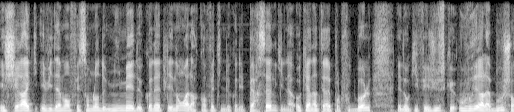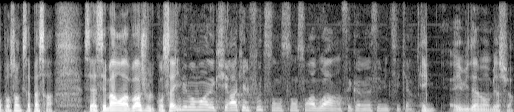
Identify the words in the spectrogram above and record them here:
et Chirac évidemment fait semblant de mimer de connaître les noms alors qu'en fait il ne connaît personne, qu'il n'a aucun intérêt pour le football, et donc il fait juste que ouvrir la bouche en pensant que ça passera. C'est assez marrant à voir, je vous le conseille. Tous les moments avec Chirac et le foot sont, sont, à voir, hein. c'est quand même assez mythique. Hein. Et, évidemment, bien sûr.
